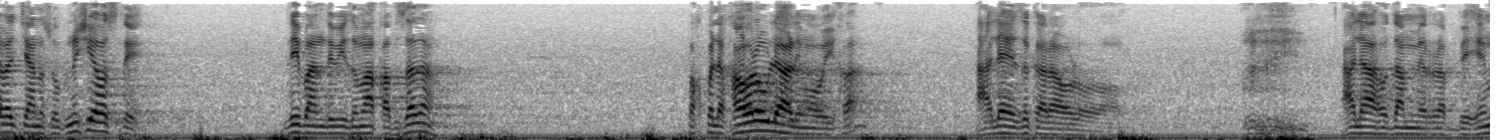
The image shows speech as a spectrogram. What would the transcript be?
هغه چانه څوک نشي اوسته دی باندې وی زما قبضه ده په خپل خاور ولاړم وایخه علی ذکر راوړو علا هدم من ربهم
